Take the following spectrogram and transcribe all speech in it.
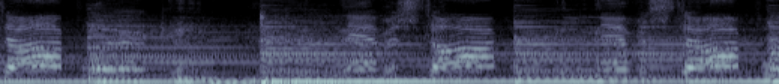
stop working. It never stop, it never stop working.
